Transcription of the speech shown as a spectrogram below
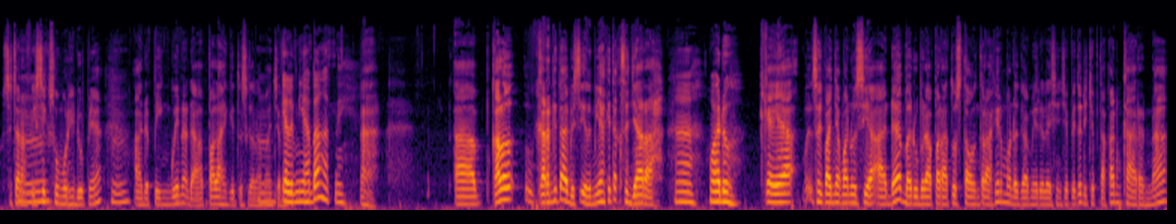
secara fisik seumur hidupnya. Hmm. Ada penguin, ada apalah gitu segala Hmm, macam. Ilmiah banget nih. Nah, uh, kalau karena kita habis ilmiah kita ke sejarah Ah, waduh. kayak sepanjang manusia ada baru berapa ratus tahun terakhir monogamy relationship itu diciptakan karena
